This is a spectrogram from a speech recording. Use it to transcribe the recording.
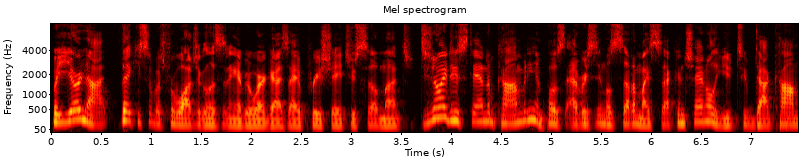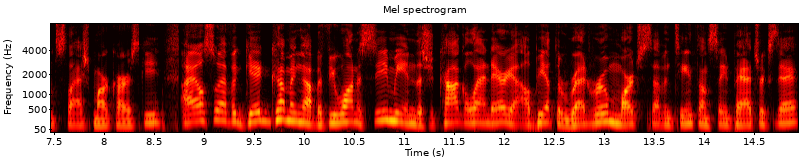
But you're not. Thank you so much for watching and listening everywhere, guys. I appreciate you so much. Do you know I do stand-up comedy and post every single set on my second channel, youtube.com slash Mark Carsky? I also have a gig coming up. If you want to see me in the Chicagoland area, I'll be at the Red Room March 17th on St. Patrick's Day.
